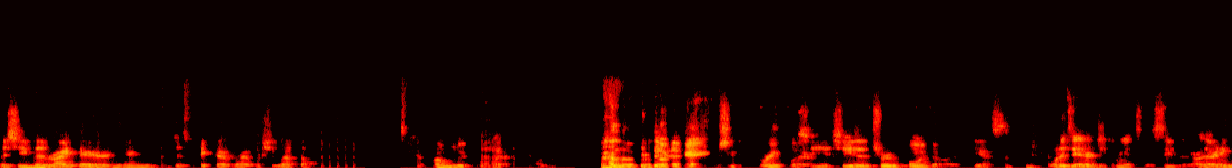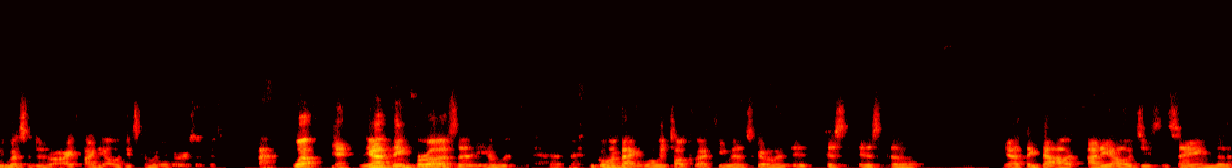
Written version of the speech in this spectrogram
but she's been right there and, and just picked up right where she left off. Unbelievable. I love her. Love her game. She's a great player. She, she's a true point guard. Yes. What is the energy coming into the season? Are there any new messages or ideologies coming in, or is it just? Well, yeah, I think for us, uh, you know, going back to what we talked about a few minutes ago, it, is the yeah, I think the ideology is the same. The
